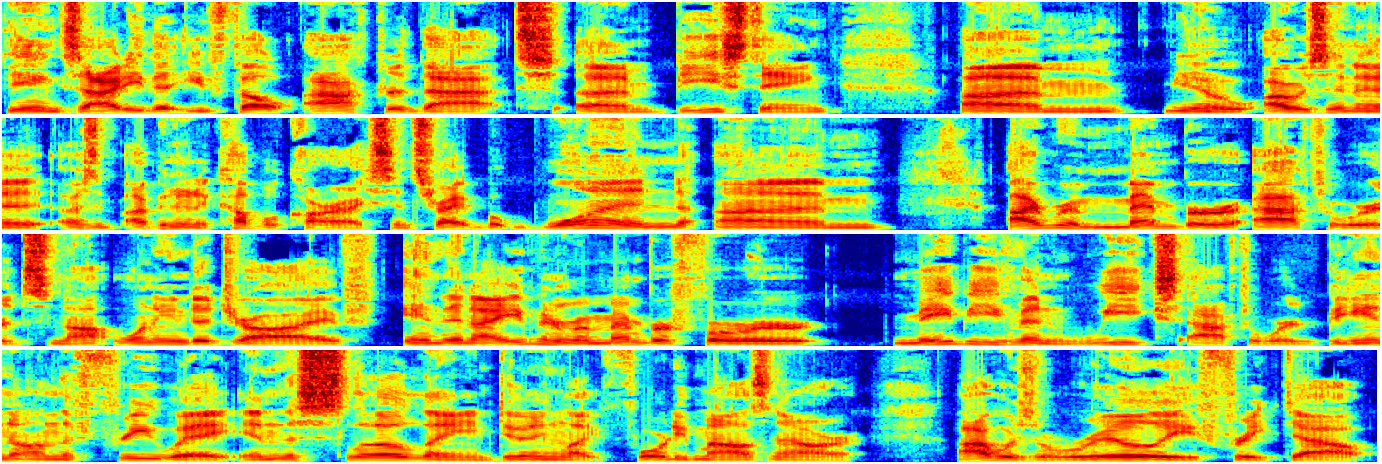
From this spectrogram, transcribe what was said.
the anxiety that you felt after that um, bee sting. Um, you know, I was in a, I was, I've been in a couple car accidents, right? But one, um, I remember afterwards not wanting to drive, and then I even remember for maybe even weeks afterward being on the freeway in the slow lane doing like 40 miles an hour. I was really freaked out,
